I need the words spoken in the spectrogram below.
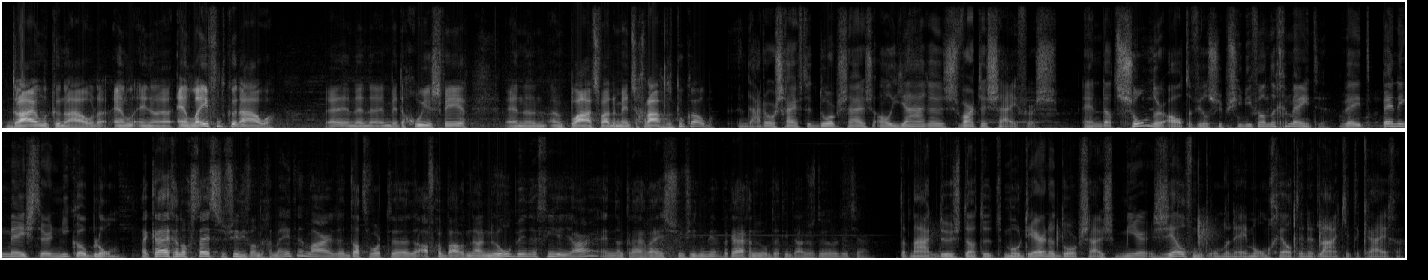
draaiende kunnen houden en, en, eh, en levend kunnen houden. En, en met een goede sfeer en een, een plaats waar de mensen graag naartoe komen. En daardoor schrijft het dorpshuis al jaren zwarte cijfers. En dat zonder al te veel subsidie van de gemeente, weet penningmeester Nico Blom. Wij krijgen nog steeds subsidie van de gemeente, maar dat wordt eh, afgebouwd naar nul binnen vier jaar. En dan krijgen wij geen subsidie meer. We krijgen nu al 13.000 euro dit jaar. Dat maakt dus dat het moderne dorpshuis meer zelf moet ondernemen om geld in het laadje te krijgen.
